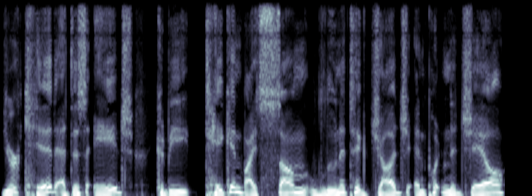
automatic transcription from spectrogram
your kid at this age could be taken by some lunatic judge and put into jail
